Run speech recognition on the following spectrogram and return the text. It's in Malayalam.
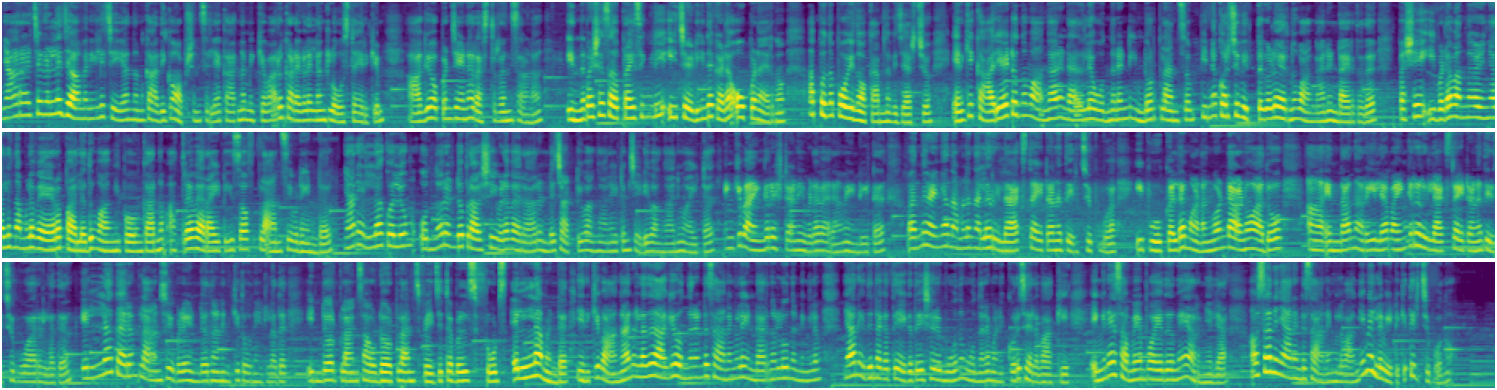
ഞായറാഴ്ചകളിൽ ജർമ്മനിയിൽ ചെയ്യാൻ നമുക്ക് അധികം ഓപ്ഷൻസ് ഇല്ല. കാരണം മിക്കവാറും കടകളെല്ലാം ക്ലോസ്ഡ് ആയിരിക്കും. ആകെ ഓപ്പൺ ചെയ്യുന്ന റെസ്റ്റോറന്റ്സ് ആണ്. ഇന്ന് പക്ഷേ സർപ്രൈസിംഗ്ലി ഈ ചെടീന്റെ കട ഓപ്പൺ ആയിരുന്നു. അപ്പോൾ ഒന്ന് പോയി നോക്കാമെന്ന് വിചാരിച്ചു. എനിക്ക് കാര്യമായിട്ടൊന്നും വാങ്ങാനുണ്ടായിരുന്നില്ല. ഒന്ന് രണ്ട് ഇൻഡോർ പ്ലാന്റ്സും പിന്നെ കുറച്ച് വിത്തുകളും ആയിരുന്നു വാങ്ങാനുണ്ടായിരുന്നത്. പക്ഷേ ഇവിടെ വന്നു കഴിഞ്ഞാൽ നമ്മൾ വേറെ പലതും വാങ്ങിപ്പോകും. കാരണം അത്ര വെറൈറ്റീസ് ഓഫ് പ്ലാന്റ്സ് ഇവിടെ ഉണ്ട്. ഞാൻ എല്ലാ കൊല്ലവും ഒന്നോ രണ്ടോ പ്രാവശ്യം ഇവിടെ വരാറുണ്ട്. ചട്ടി വാങ്ങാനായിട്ടും ചെടി വാങ്ങാനുമായിട്ട്. എനിക്ക് ഭയങ്കര ഇഷ്ടമാണ് ഇവിടെ വരാൻ വേണ്ടിയിട്ട്. വന്നു കഴിഞ്ഞാൽ നമ്മൾ നല്ല റിലാക്സ്ഡ് ആയിട്ടാണ് തിരിച്ചു പോവുക. ഈ പൂക്കളുടെ മണം കൊണ്ടാണോ അതോ എന്താണെന്നറിയില്ല ഭയങ്കര റിലാക്സ്ഡ് ആയിട്ടാണ് തിരിച്ചു പോകാറുള്ളത് എല്ലാ തരം പ്ലാന്റ്സും ഇവിടെ ഉണ്ട് എന്നാണ് എനിക്ക് തോന്നിയിട്ടുള്ളത്. Indoor plants outdoor plants vegetables fruits എല്ലാം ഉണ്ട്. എനിക്ക് വാങ്ങാനുള്ളത് ആകെ ഒന്ന് രണ്ട് സാധനങ്ങളെ ഉണ്ടായിരുന്നുള്ളൂ എന്നുണ്ടെങ്കിലും ഞാൻ ഇതിന്റെ അകത്ത് ഏകദേശം ഒരു മൂന്ന് മൂന്നര മണിക്കൂർ ചിലവാക്കി. എങ്ങനെയാണ് സമയം പോയതെന്നേ അറിഞ്ഞില്ല. അവസാനം ഞാൻ എന്റെ സാധനങ്ങൾ വാങ്ങി മെല്ലെ വീട്ടിലേക്ക് തിരിച്ചു പോന്നു.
